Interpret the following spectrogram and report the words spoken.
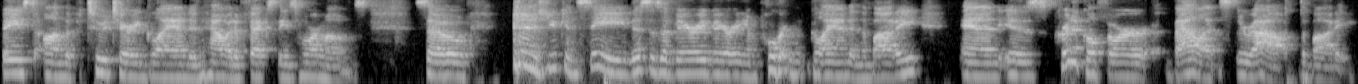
based on the pituitary gland and how it affects these hormones. So, as you can see, this is a very, very important gland in the body and is critical for balance throughout the body.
